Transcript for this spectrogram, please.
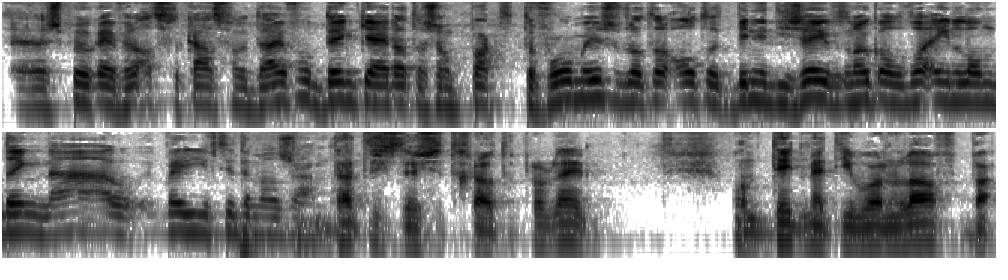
eh, speel ik even de advocaat van de duivel. Denk jij dat er zo'n pact te vormen is? Of dat er altijd binnen die zeven dan ook altijd wel één land denkt, nou, ik weet niet of dit er wel zo moet. Dat is dus het grote probleem. Want dit met die One Love ba-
